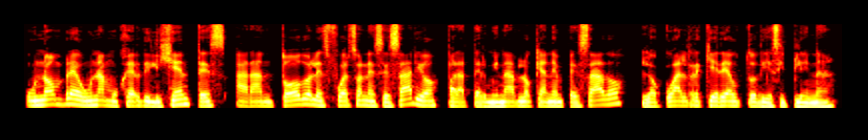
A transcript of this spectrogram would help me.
Un hombre o una mujer diligentes harán todo el esfuerzo necesario para terminar lo que han empezado, lo cual requiere autodisciplina.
